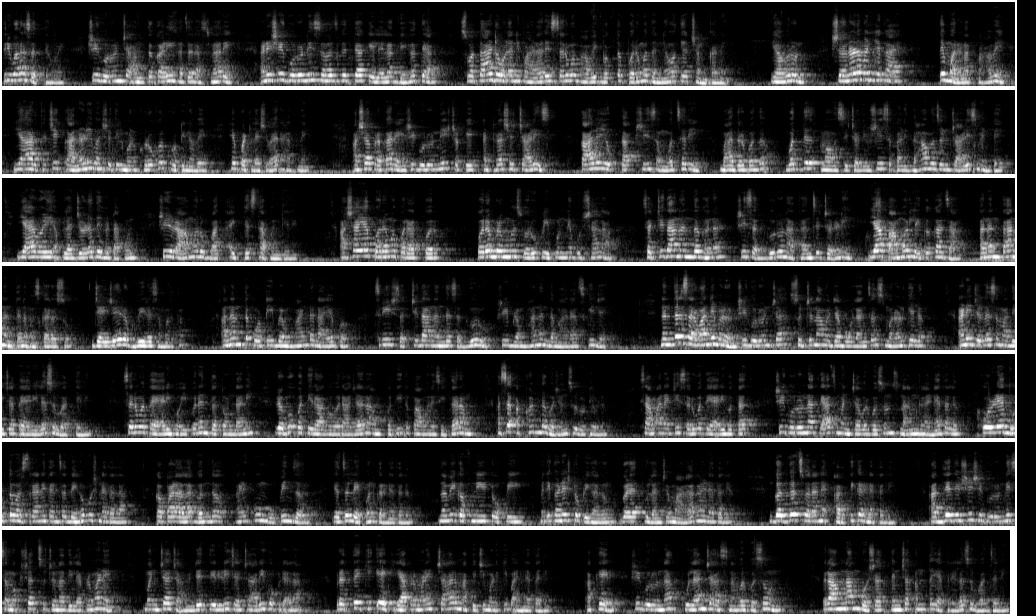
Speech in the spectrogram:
त्रिवार सत्य होय. श्री गुरूंच्या अंतकाळी हजर असणारे आणि श्री गुरूंनी सहजगत्या केलेला देहत्याग स्वतः डोळ्यांनी पाहणारे सर्व भाविक भक्त परमधन्य होत यात शंका नाही यावरून शरण म्हणजे काय? ते मरणात पाहावे. या अर्थाची कानडी भाषेतील म्हण खरोखर खोटी नव्हे हे पटल्याशिवाय राहत नाही. अशा प्रकारे श्री गुरूंनी शके अठराशे चाळीस कालयुक्ताक्षी संवत्सरी भाद्रपद वद्य अमावस्येच्या दिवशी सकाळी दहा वाजून चाळीस मिनिटे यावेळी आपला जडदेह टाकून श्री रामरूपात ऐक्य स्थापन केले. अशा या परमपरात्पर परब्रह्मस्वरूपी पुण्यपुरुषाला सच्चिदानंद घन श्री सद्गुरुनाथांचे चरणी या पामर लेखकाचा अनंतानंत नमस्कार असो. जय जय रघुवीर समर्थ. अनंत कोटी ब्रह्मांड नायक श्री सच्चिदानंद सद्गुरू श्री ब्रह्मानंद महाराज की जय. नंतर सर्वांनी मिळून श्री गुरूंच्या सूचना वजा बोलांचं स्मरण केलं आणि जलसमाधीच्या तयारीला सुरुवात केली. सर्व तयारी होईपर्यंत तोंडाने रघुपती राघव राजाराम पतित पावन सीताराम असं अखंड भजन सुरू ठेवलं. सामानाची सर्व तयारी होतात श्री गुरूंना त्याच मंचावर बसून स्नान घालण्यात आलं. कोरड्या धूत वस्त्राने त्यांचा देह पुसण्यात आला. कपाळाला गंध आणि कुंगू पिंजर याचं लेपन करण्यात आलं. नवी कफनी टोपी म्हणजे गणेश टोपी घालून गळ्यात फुलांच्या माळा घालण्यात आल्या. गदगद स्वराने आरती करण्यात आली. आदल्या दिवशी श्री गुरूंनी समक्षात सूचना दिल्याप्रमाणे मंचाच्या म्हणजे तिरडीच्या चारी कोपऱ्याला प्रत्येकी एक याप्रमाणे चार मातीची मडकी बांधण्यात आली. अखेर श्री गुरूंना फुलांच्या आसनावर बसवून रामनाम घोषात त्यांच्या अंतयात्रेला सुरुवात झाली.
